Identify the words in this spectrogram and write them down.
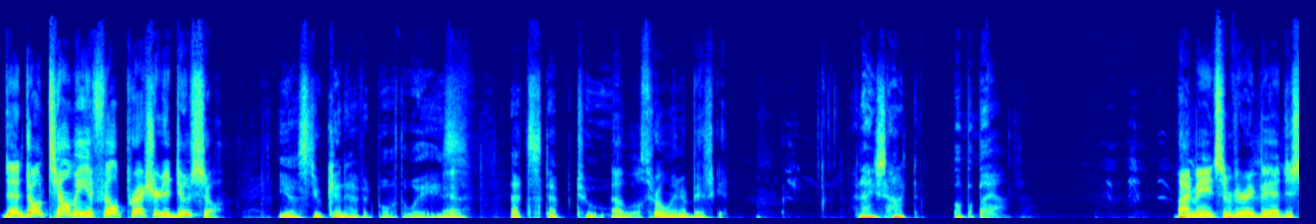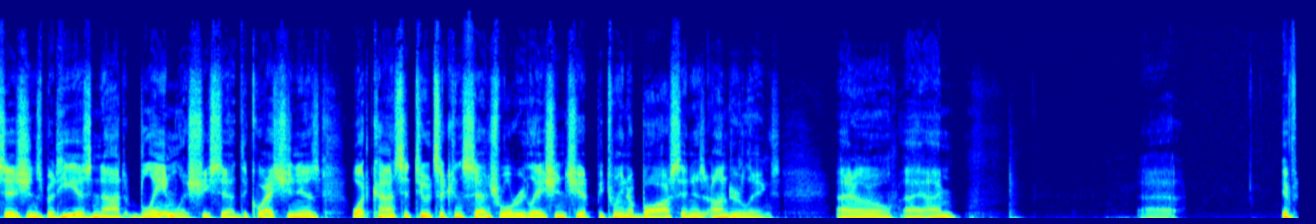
then don't tell me you felt pressure to do so. Yes, you can have it both ways. Yeah. That's step two. I will throw in a biscuit. A nice hot bubble bath. I made some very bad decisions, but he is not blameless, she said. The question is what constitutes a consensual relationship between a boss and his underlings? I don't know. I, I'm. Uh, if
